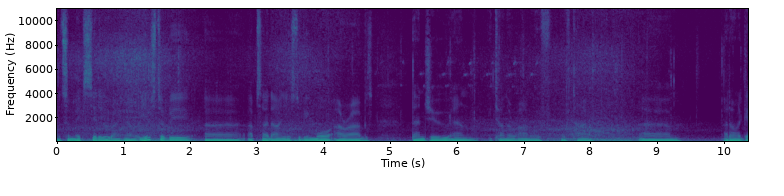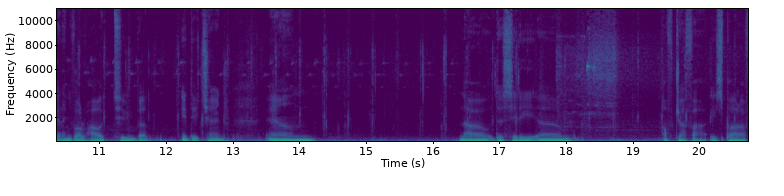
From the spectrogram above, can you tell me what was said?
it's a mixed city right now. It used to be uh, upside down. It used to be more Arabs than Jew, and it turned around with with time. Um, I don't get involved how to, but it did change, and now the city um, of Jaffa is part of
